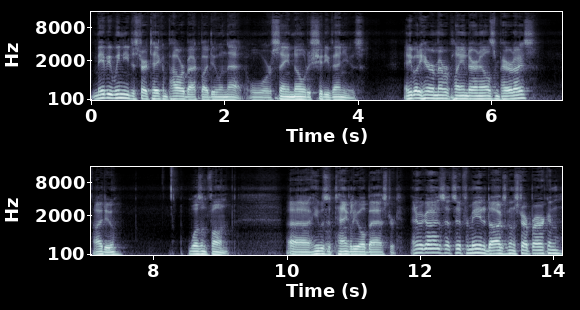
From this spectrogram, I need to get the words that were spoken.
maybe we need to start taking power back by doing that, or saying no to shitty venues. Anybody here remember playing Darnell's in Paradise? I do. Wasn't fun. Uh, he was a tangly old bastard. Anyway, guys, that's it for me. The dog's going to start barking.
